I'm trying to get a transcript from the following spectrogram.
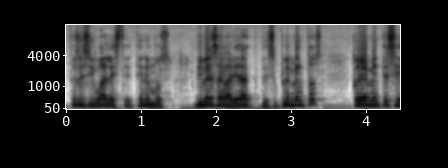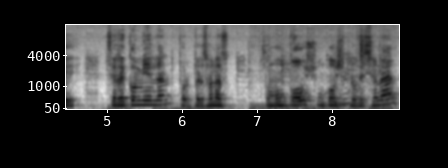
Entonces igual este, tenemos diversa variedad de suplementos que obviamente se, se recomiendan por personas como un coach, un coach profesional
